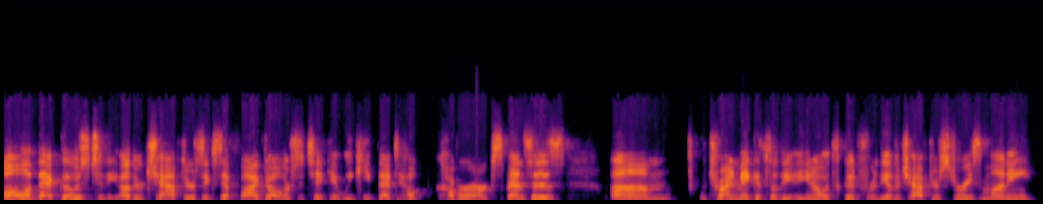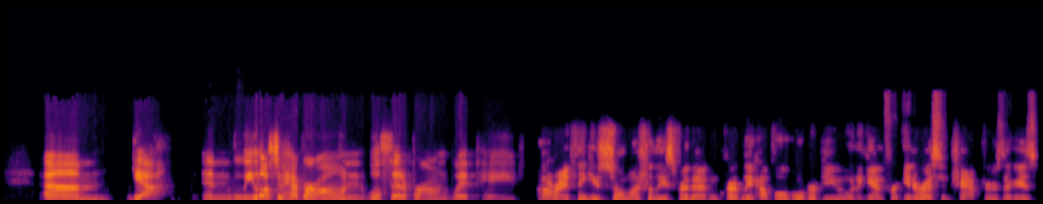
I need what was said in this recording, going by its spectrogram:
all of that goes to the other chapters except $5 a ticket. We keep that to help cover our expenses. Um, we try and make it so that, you know, it's good for the other chapters to raise money. Um, yeah. And we also have our own, we'll set up our own web page. All right. Thank you so much, Elise, for that incredibly helpful overview. And again, for interested chapters, there is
